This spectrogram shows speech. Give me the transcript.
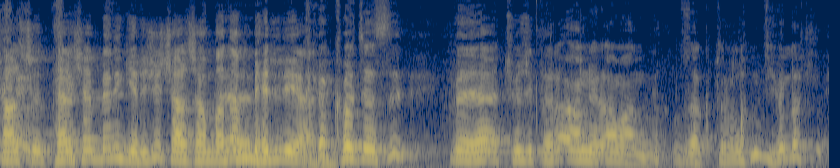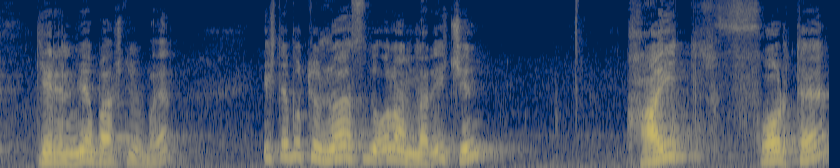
çarşı- Perşembenin gelişi çarşambadan Evet. belli yani. Kocası veya çocukları anlıyor aman uzak duralım diyorlar. Gerilmeye başlıyor bayan. İşte bu tür rahatsızlığı olanlar için Hayt Forte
